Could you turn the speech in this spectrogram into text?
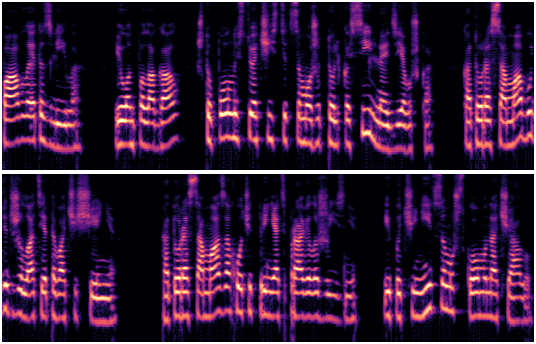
Павла это злило, и он полагал, что полностью очиститься может только сильная девушка, которая сама будет желать этого очищения, которая сама захочет принять правила жизни – и подчиниться мужскому началу.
